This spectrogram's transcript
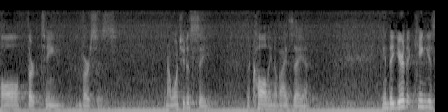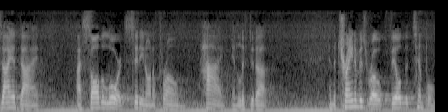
all 13 verses. And I want you to see the calling of Isaiah. In the year that King Uzziah died, I saw the Lord sitting on a throne, high and lifted up, and the train of his robe filled the temple.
